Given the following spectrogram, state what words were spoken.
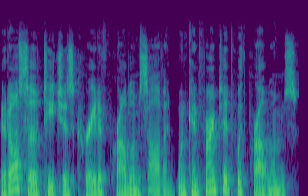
It also teaches creative problem solving. When confronted with problems,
